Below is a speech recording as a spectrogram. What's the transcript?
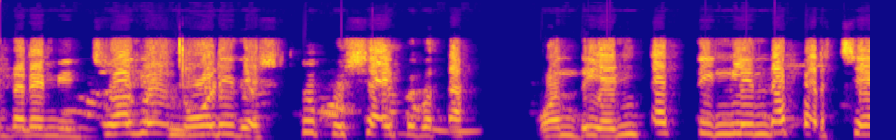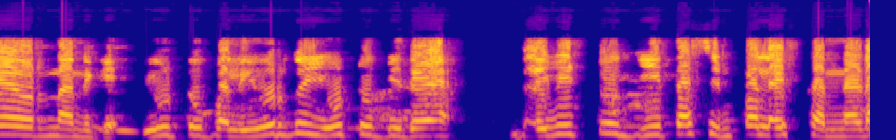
ಇದ್ದಾರೆ. ನಿಜವಾಗ್ಲೂ ನೋಡಿದ್ ಎಷ್ಟು ಖುಷಿ ಆಯ್ತು ಗೊತ್ತಾ? ಒಂದು ಎಂಟತ್ತು ತಿಂಗಳಿಂದ ಪರಿಚಯ ಅವ್ರು ನನಗೆ ಯೂಟ್ಯೂಬ್ ಅಲ್ಲಿ. ಇವ್ರದ್ದು ಯೂಟ್ಯೂಬ್ ಇದೆ. ದಯವಿಟ್ಟು Geeta simple life Kannada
